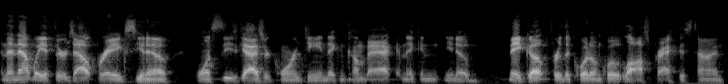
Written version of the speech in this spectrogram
And then that way, if there's outbreaks, you know, once these guys are quarantined, they can come back and they can, you know, make up for the quote unquote lost practice time.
